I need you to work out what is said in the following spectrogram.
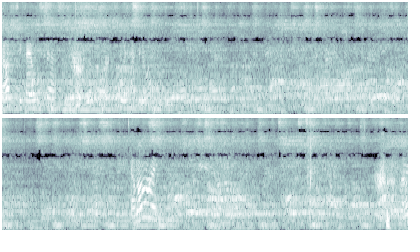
She failed. She to Come on. well,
